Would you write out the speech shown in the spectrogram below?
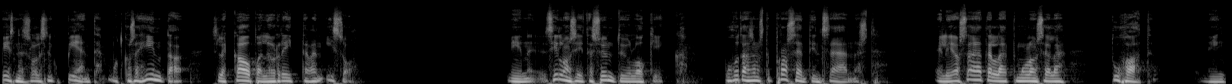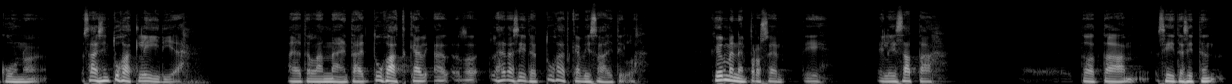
bisnes olisi niin kuin pientä, mutta kun se hinta sille kaupalle on riittävän iso, niin silloin siitä syntyy logiikka. Puhutaan semmoista prosentin säännöstä. Eli jos ajatellaan, että mulla on siellä tuhat, niin kun, saisin tuhat liidiä, ajatellaan näin, tai tuhat kävi, äh, lähdetään siitä, että tuhat kävi saitilla. 10 prosenttia, eli sata, äh, tota, siitä sitten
